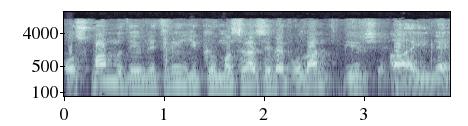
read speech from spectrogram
Osmanlı Devleti'nin yıkılmasına sebep olan bir aile.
